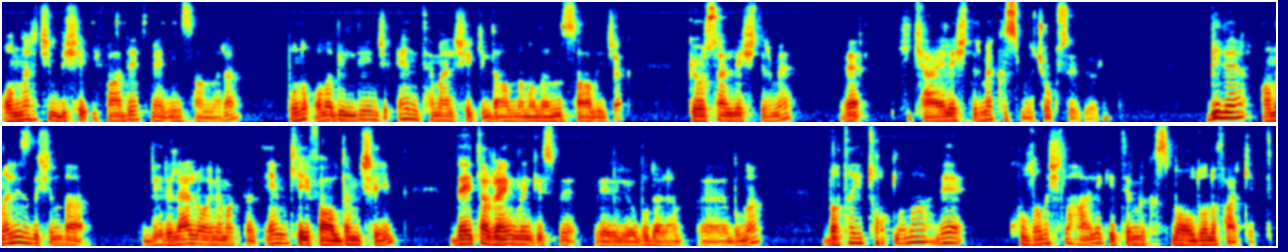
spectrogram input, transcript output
onlar için bir şey ifade etmeyen insanlara bunu olabildiğince en temel şekilde anlamalarını sağlayacak görselleştirme ve hikayeleştirme kısmını çok seviyorum. Bir de analiz dışında verilerle oynamaktan en keyif aldığım şeyin data wrangling ismi veriliyor bu dönem e, buna. Datayı toplama ve kullanışlı hale getirme kısmı olduğunu fark ettim.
